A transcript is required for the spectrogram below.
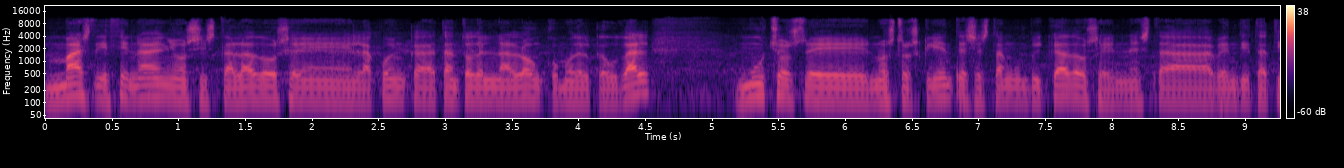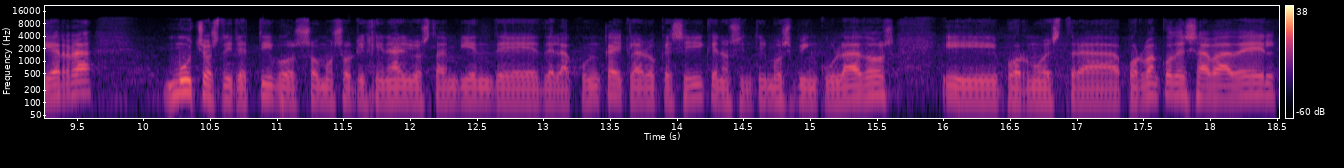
más de 100 años instalados en la cuenca tanto del Nalón como del Caudal. Muchos de nuestros clientes están ubicados en esta bendita tierra. Muchos directivos somos originarios también de, de la cuenca y claro que sí, que nos sentimos vinculados y por nuestra, por Banco de Sabadell,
